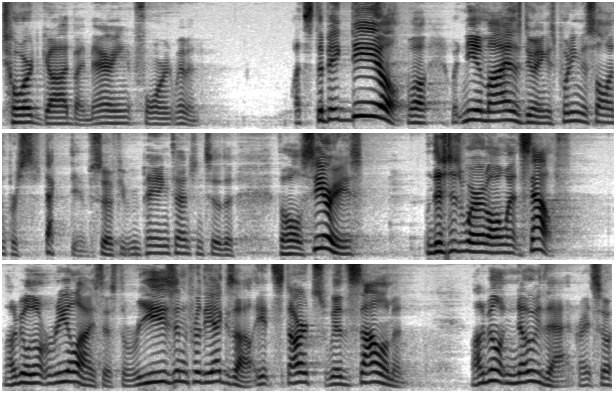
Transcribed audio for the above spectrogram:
toward God by marrying foreign women? What's the big deal? Well, what Nehemiah is doing is putting this all in perspective. So if you've been paying attention to the, the whole series, this is where it all went south. A lot of people don't realize this. The reason for the exile, it starts with Solomon. A lot of people don't know that, right? So,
